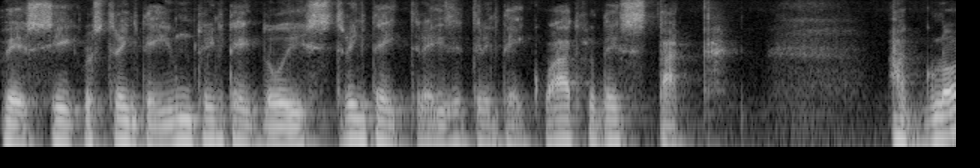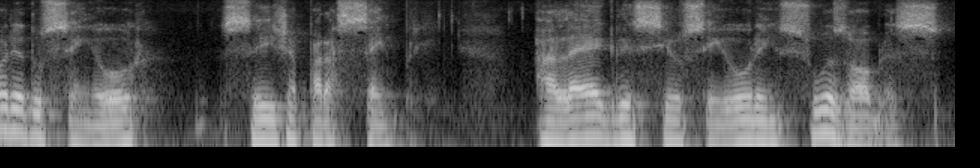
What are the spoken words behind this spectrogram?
versículos 31, 32, 33 e 34, destaca: A glória do Senhor seja para sempre. Alegre-se o Senhor em suas obras.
